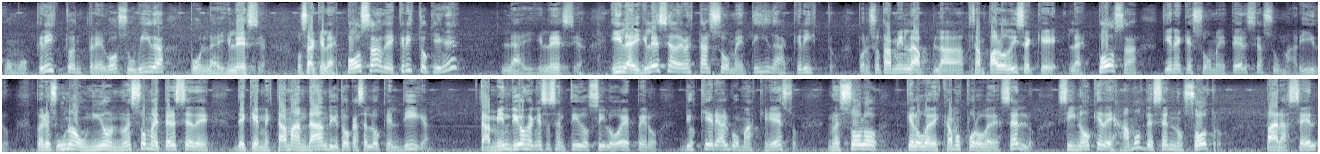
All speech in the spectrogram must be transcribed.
como Cristo entregó su vida por la iglesia. O sea que la esposa de Cristo, ¿quién es? La iglesia. Y la iglesia debe estar sometida a Cristo. Por eso también San Pablo dice que la esposa tiene que someterse a su marido. Pero es una unión, no es someterse de, de que me está mandando y yo tengo que hacer lo que él diga. También Dios en ese sentido sí lo es, pero Dios quiere algo más que eso. No es solo que lo obedezcamos por obedecerlo, sino que dejamos de ser nosotros para ser,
